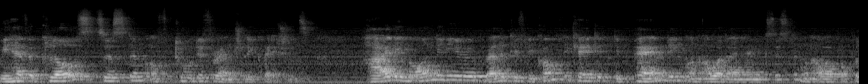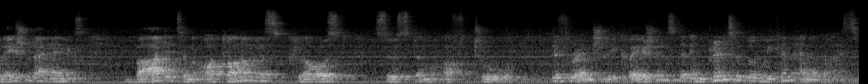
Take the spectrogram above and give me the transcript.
we have a closed system of two differential equations. Highly nonlinear, relatively complicated, depending on our dynamic system, on our population dynamics, but it's an autonomous closed system of two differential equations that in principle we can analyze.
